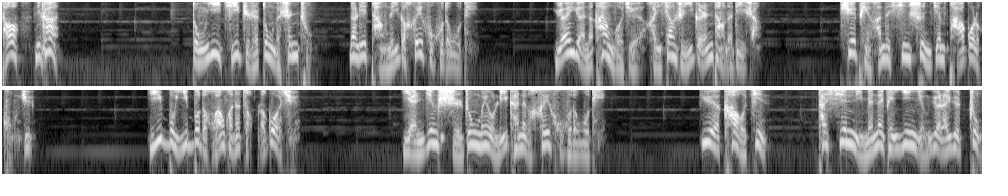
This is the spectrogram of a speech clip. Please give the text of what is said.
头，你看，董一奇指着洞的深处，那里躺着一个黑乎乎的物体，远远的看过去，很像是一个人躺在地上。薛品涵的心瞬间爬过了恐惧，一步一步的缓缓的走了过去，眼睛始终没有离开那个黑乎乎的物体。越靠近，他心里面那片阴影越来越重。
